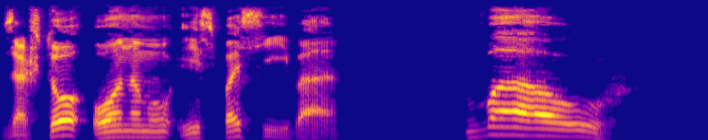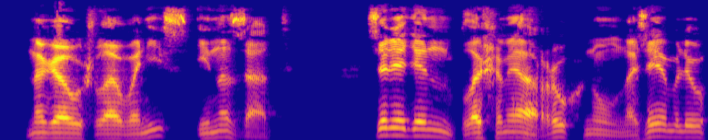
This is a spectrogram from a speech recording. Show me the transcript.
За что оному и спасибо. Вау! Нога ушла вниз и назад. Середин плашмя рухнул на землю,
